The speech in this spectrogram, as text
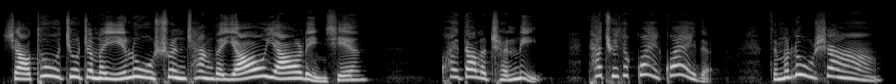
小兔就这么一路顺畅的遥遥领先。快到了城里，他觉得怪怪的，怎么路上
